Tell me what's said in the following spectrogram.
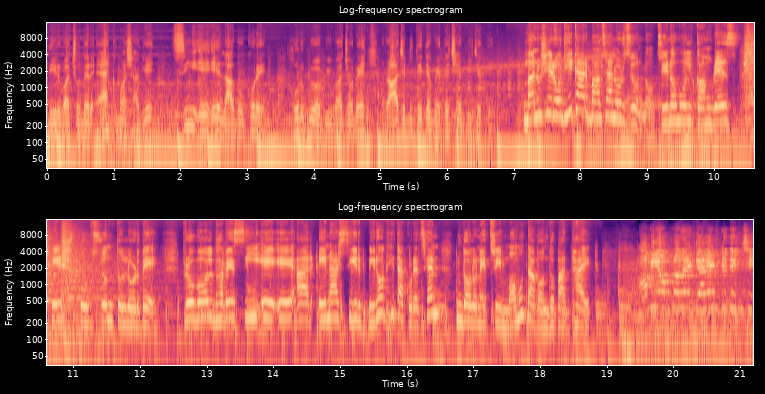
নির্বাচনের এক মাস আগে সিএএ লাগু করে ধর্মীয় বিভাজনে রাজনীতিতে মেতেছে বিজেপি। মানুষের অধিকার বাঁচানোর জন্য তৃণমূল কংগ্রেস শেষ পর্যন্ত লড়বে। প্রবলভাবে সিএএ আর এনআরসির বিরোধিতা করেছেন দলনেত্রী মমতা বন্দ্যোপাধ্যায়। আমি আপনাদের গ্যারেন্টি দিচ্ছি।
